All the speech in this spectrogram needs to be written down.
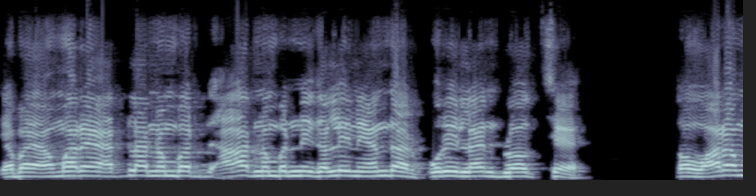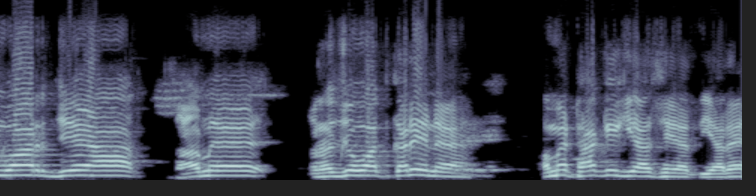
કે ભાઈ અમારે આટલા નંબર આ નંબરની ગલીની અંદર પૂરી લાઈન બ્લોક છે. તો વારંવાર જે આ અમે રજૂઆત કરીને અમે થાકી ગયા છીએ અત્યારે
